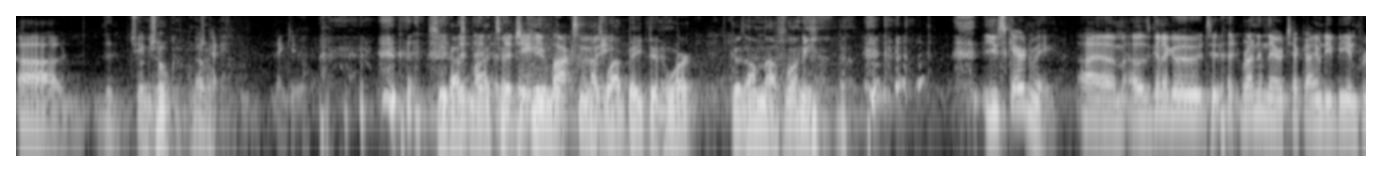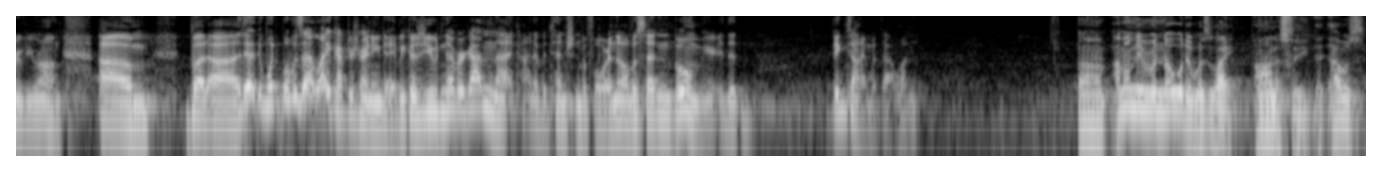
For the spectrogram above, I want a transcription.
Uh, the Jamie. joking, I'm okay, joking. thank you. See, that's The- my the- attempt the Jamie humor. Foxx movie. That's why Bait didn't work, because I'm not funny. You scared me. Um, I was gonna go to run in there, check IMDb, and prove you wrong. Um, but uh, what, what was that like after Training Day? Because you'd never gotten that kind of attention before, and then all of a sudden, boom, the, big time with that one. Um, I don't even know what it was like, honestly. I was.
